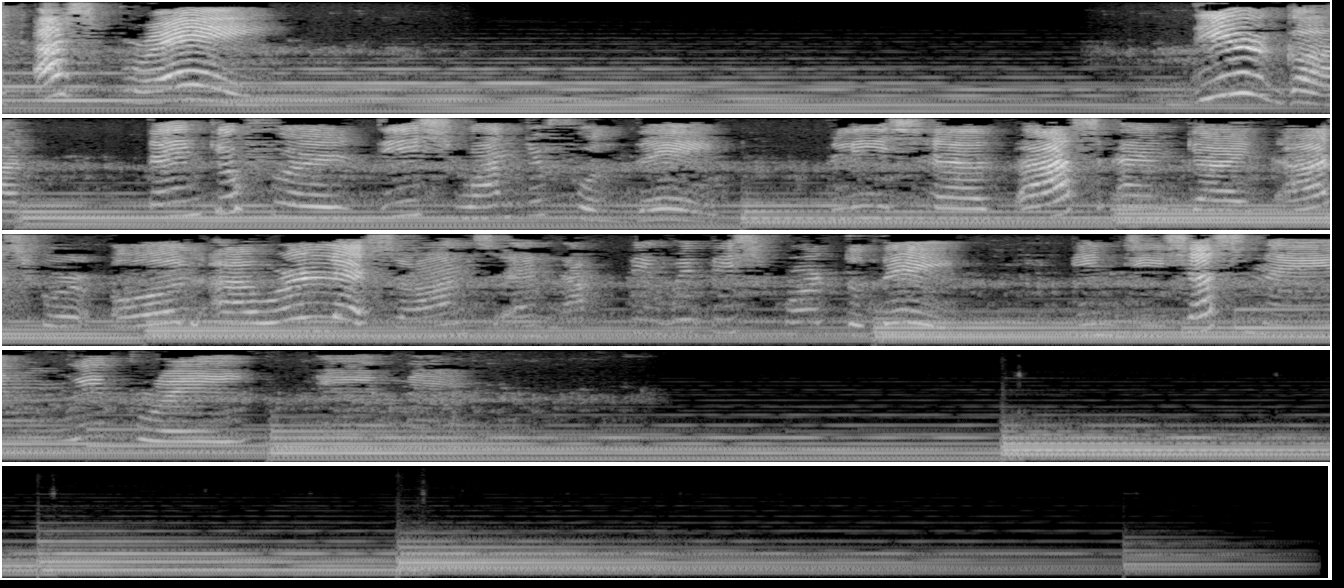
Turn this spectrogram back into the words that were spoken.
Let us pray. Dear God, thank you for this wonderful day. Please help us and guide us for all our lessons and activities for today. In Jesus' name.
